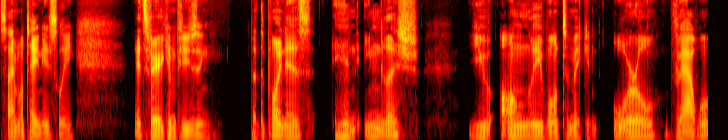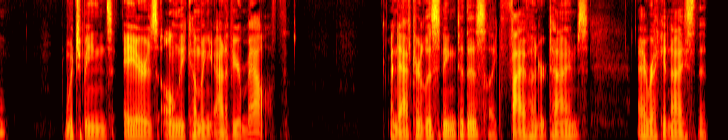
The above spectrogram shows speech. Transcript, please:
simultaneously. It's very confusing. But the point is, in English, you only want to make an oral vowel, which means air is only coming out of your mouth. And after listening to this like 500 times, I recognize that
